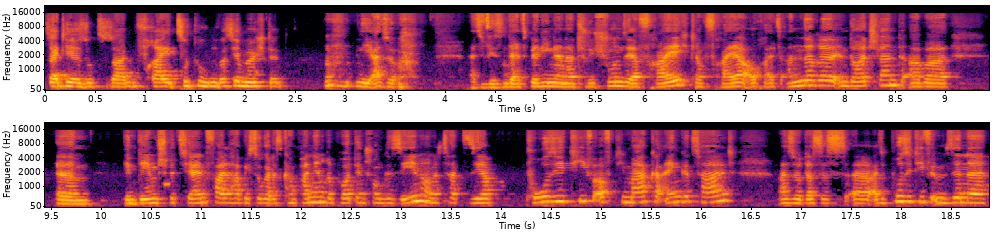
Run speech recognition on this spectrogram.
seid ihr sozusagen frei zu tun, was ihr möchtet? Nee, also, also wir sind als Berliner natürlich schon sehr frei. Ich glaube, freier auch als andere in Deutschland. Aber ähm, in dem speziellen Fall habe ich sogar das Kampagnenreporting schon gesehen und es hat sehr positiv auf die Marke eingezahlt. Also das ist äh, also positiv im Sinne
